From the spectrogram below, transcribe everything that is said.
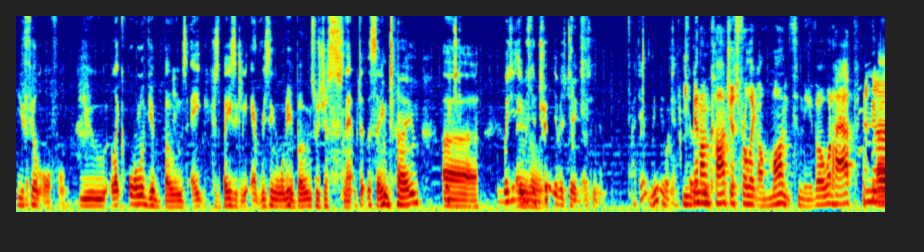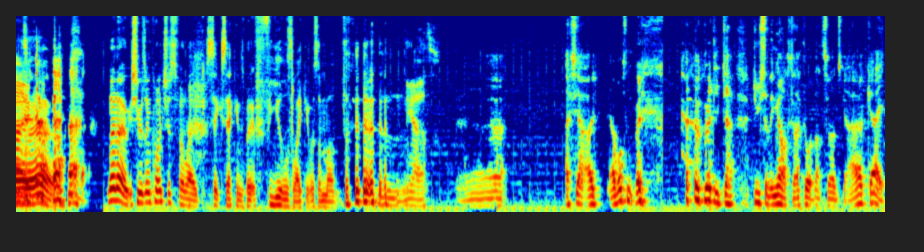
You feel awful. You like all of your bones ache because basically every single one of your bones was just snapped at the same time. Uh, Which it was the Oh. trick that was doing, it, wasn't it? I don't really want to. You've been unconscious for like a month, Neva. What happened? know. uh, no, no, she was unconscious for like six seconds, but it feels like it was a month. Mm, yes. Uh, actually, I, I wasn't ready, ready to do something else. I thought that's what I was going. Okay,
